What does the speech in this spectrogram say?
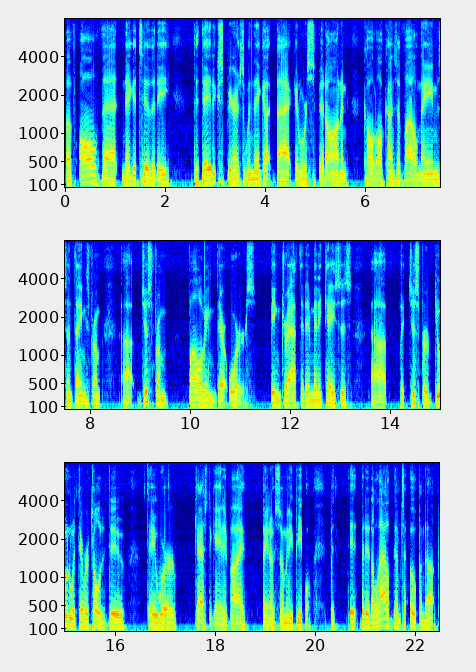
of all that negativity that they'd experienced when they got back and were spit on and called all kinds of vile names and things from uh, just from following their orders, being drafted in many cases, uh, but just for doing what they were told to do, they were castigated by you know so many people. But it but it allowed them to open up,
